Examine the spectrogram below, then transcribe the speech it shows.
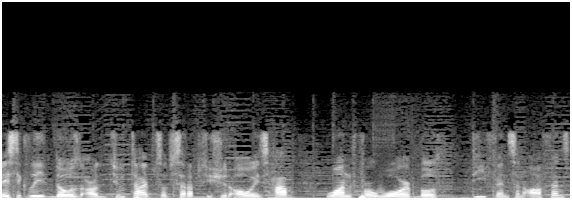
Basically, those are the two types of setups you should always have. One for war, both defense and offense,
